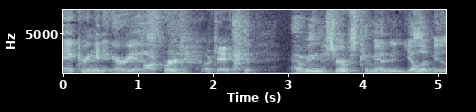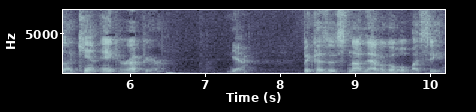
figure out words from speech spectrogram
Anchoring in areas. awkward. Okay. having the sheriffs come in and yell at me that I can't anchor up here. Yeah. because it's not navigable by sea.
